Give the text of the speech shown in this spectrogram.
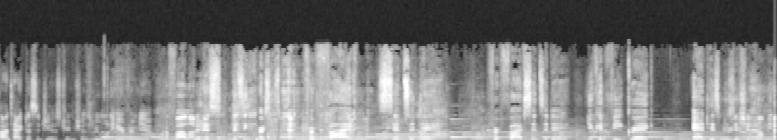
contact us at GeoStream Shows. We want to hear from you. I want to file a miss, missing persons for five cents a day. For five cents a day, you can feed Greg and his musician homies.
